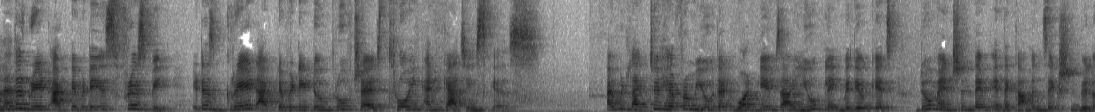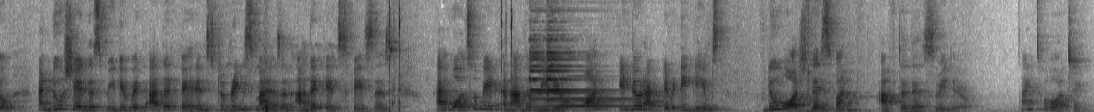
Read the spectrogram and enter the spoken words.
Another great activity is frisbee. It is great activity to improve child's throwing and catching skills. I would like to hear from you that what games are you playing with your kids. Do mention them in the comment section below and do share this video with other parents to bring smiles on other kids' faces. I have also made another video on indoor activity games. Do watch this one after this video. Thanks for watching.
